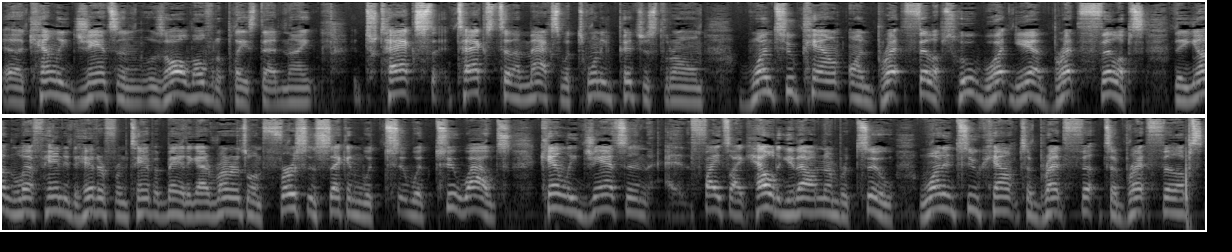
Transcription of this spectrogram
Uh, Kenley Jansen was all over the place that night, tax tax to the max with 20 pitches thrown, one two count on Brett Phillips. Who what? Yeah, Brett Phillips the young left-handed hitter from Tampa Bay. They got runners on first and second with two, with two outs. Kenley Jansen uh, fights like hell to get out number two. One and two count to Brett to Brett Phillips,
